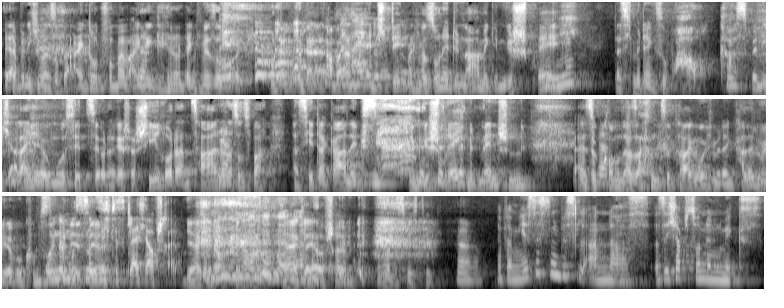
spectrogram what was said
ja. Da bin ich immer so beeindruckt von meinem eigenen Gehirn und denke mir so, und dann, und dann, aber dann entsteht manchmal so eine Dynamik im Gespräch, mhm. dass ich mir denke so, wow, krass, wenn ich alleine irgendwo sitze oder recherchiere oder an Zahlen ja. oder sonst was, passiert da gar nichts. Im Gespräch mit Menschen, also ja. kommen da Sachen zutage, wo ich mir denke, Halleluja, wo kommst du denn jetzt her? Und dann muss man sich das gleich aufschreiben. Ja, genau, genau. Ja, gleich aufschreiben. Ja, das ist wichtig. Ja. Bei mir ist es ein bisschen anders. Also ich habe so einen Mix.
